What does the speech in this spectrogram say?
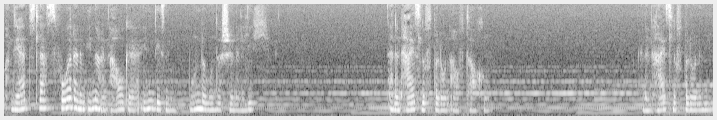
Und jetzt lass vor deinem inneren Auge in diesem wunderschönen Licht einen Heißluftballon auftauchen. Einen Heißluftballon in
